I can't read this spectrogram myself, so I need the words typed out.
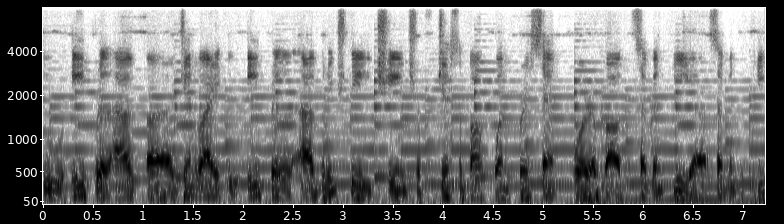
to April uh, January to April average daily change of just about one percent or about 70 uh, 73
